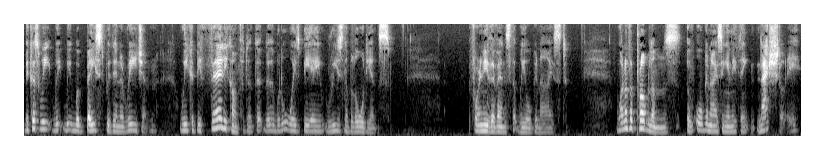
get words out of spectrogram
because we, we, we were based within a region we could be fairly confident that there would always be a reasonable audience for any of the events that we organised. One of the problems of organising anything nationally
